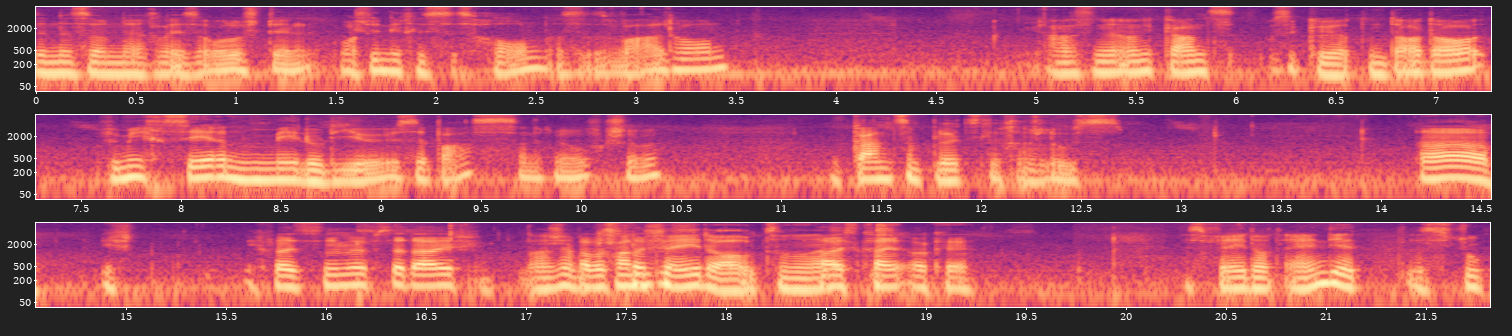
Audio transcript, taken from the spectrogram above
dann so eine kleine Solostelle. Wahrscheinlich ist es ein Horn, also ein Waldhorn. Habe ich noch nicht ganz rausgehört. Und da, da für mich sehr ein melodiöser Bass, habe ich mir aufgeschrieben. Und ganz ein plötzlicher Schluss. Ah, ich, ich weiß jetzt nicht mehr, ob es da ist. Das ist aber, Aber es kein Fade-Out, sondern Ah, ist kein. Okay. Das Fade-Out Andy hat ein Stück,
